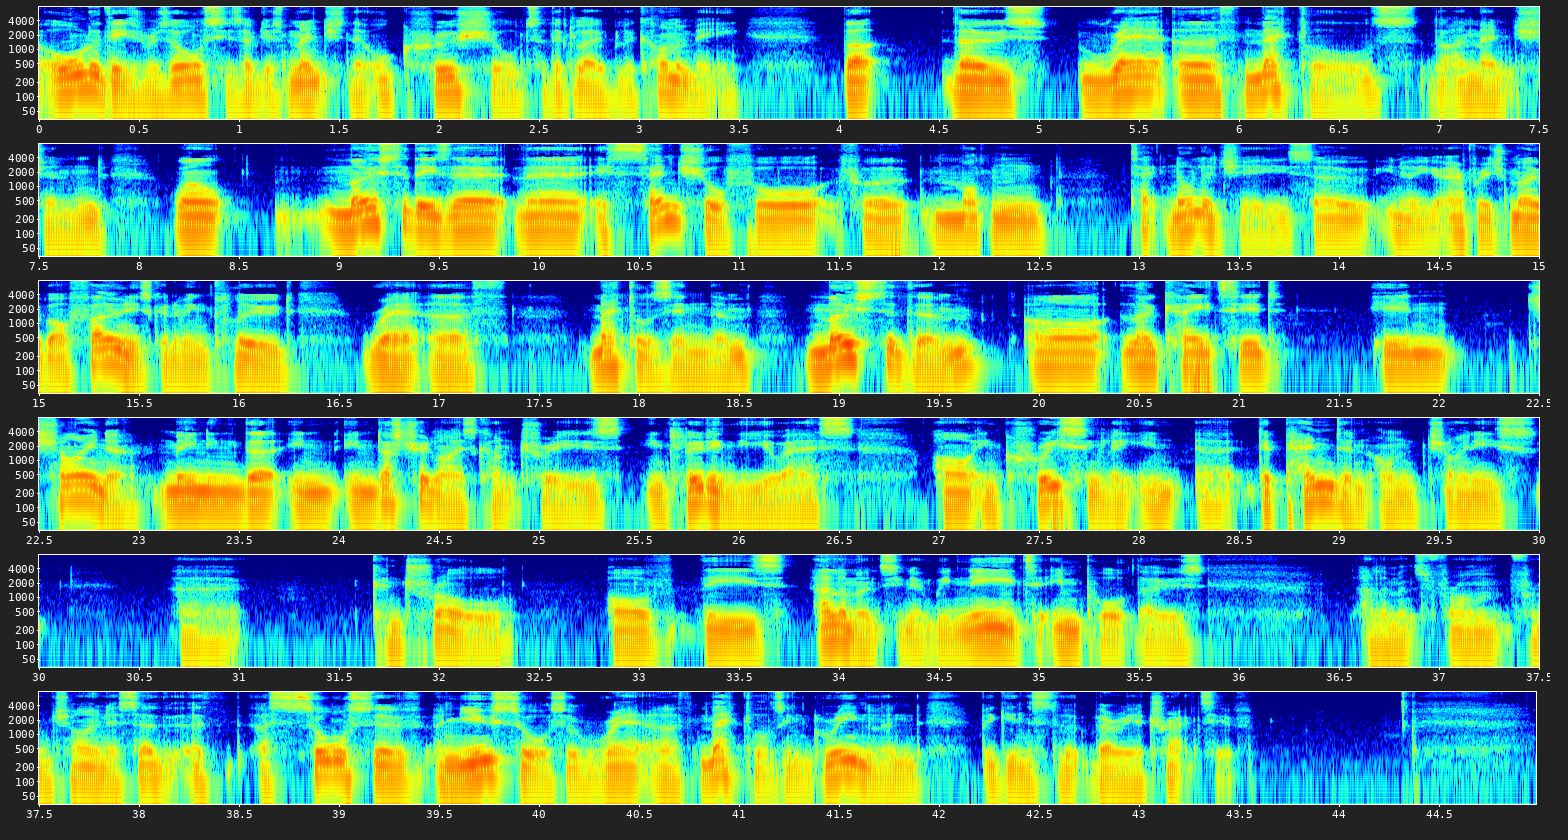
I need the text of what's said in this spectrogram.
all of these resources I've just mentioned, they're all crucial to the global economy, but those rare earth metals that I mentioned, well, most of these they're they're essential for for modern technology. So you know your average mobile phone is going to include rare earth metals in them. Most of them are located in China, meaning that in industrialized countries, including the US, are increasingly in, uh, dependent on Chinese uh, control of these elements. You know, we need to import those elements from, from China. So a, a source of a new source of rare earth metals in Greenland begins to look very attractive.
